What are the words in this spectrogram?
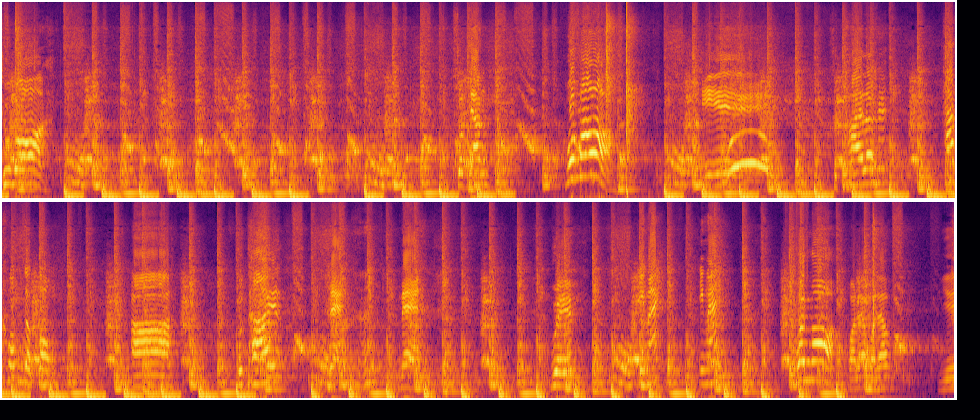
ทูมอจบยังวันมอเอสุดท้ายแล้วฮะ ถ้าครบจบตรง อ่า สุดท้ายแน่แน่เวฟอีกไหมอีกไหมวันมอพอแล้วพอแล้ว เย้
